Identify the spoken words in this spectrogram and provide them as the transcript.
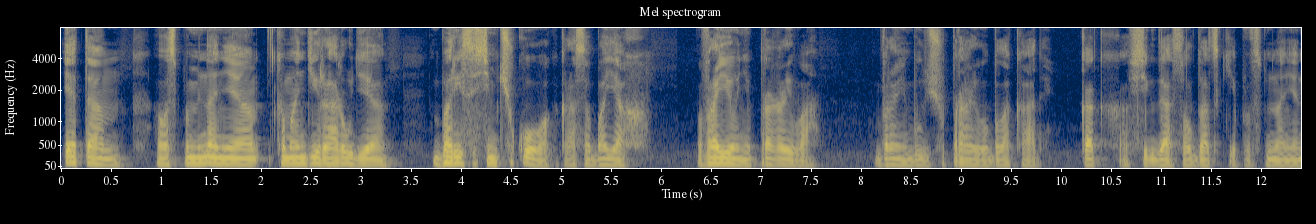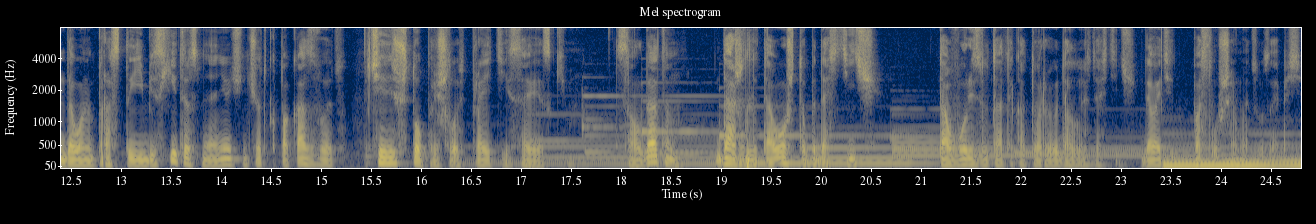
Это воспоминания командира орудия Бориса Семчукова как раз о боях в районе прорыва, в районе будущего прорыва блокады. Как всегда, солдатские воспоминания довольно простые и бесхитростные, они очень четко показывают, через что пришлось пройти советским солдатам, даже для того, чтобы достичь того результата, который удалось достичь. Давайте послушаем эту запись.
